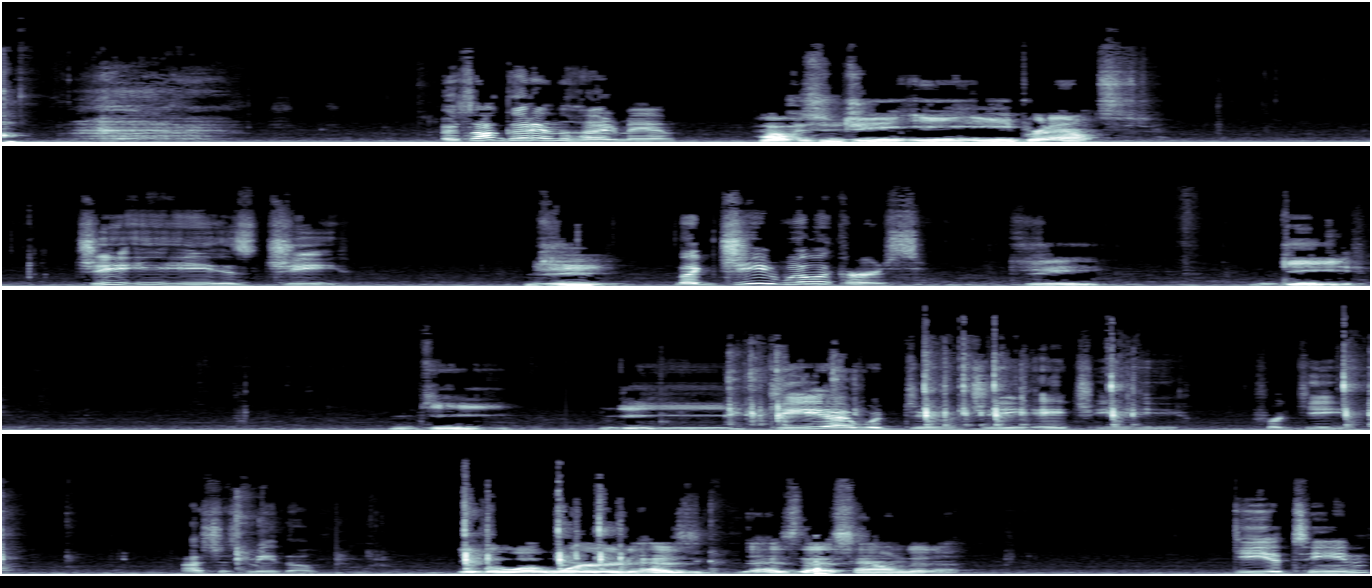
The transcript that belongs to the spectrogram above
It's all good in the hood, man. How is G E E pronounced? G E E is G. G. Like G Willikers. G. Gee. Gee. Gee. G I would do G H E E for Gee. That's just me though. Yeah, but what word has has that sound in it? Guillotine.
